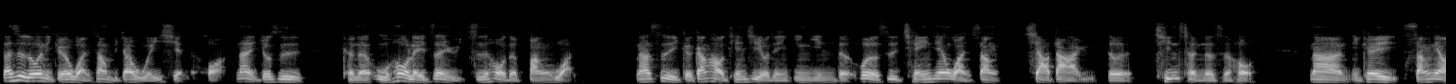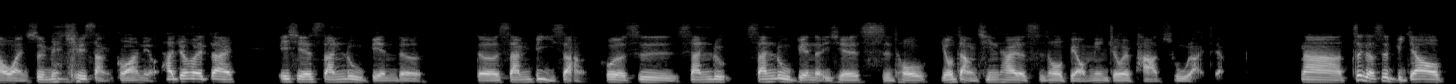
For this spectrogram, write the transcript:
但是如果你觉得晚上比较危险的话，那你就是可能午后雷阵雨之后的傍晚，那是一个刚好天气有点阴阴的，或者是前一天晚上下大雨的清晨的时候，那你可以赏鸟完，顺便去赏瓜牛，它就会在一些山路边的的山壁上，或者是山路山路边的一些石头有长青苔的石头表面就会爬出来，这样。那这个是比较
